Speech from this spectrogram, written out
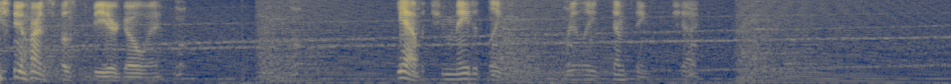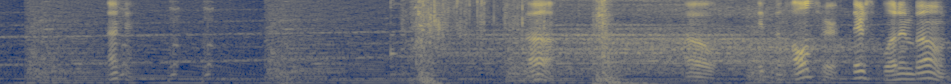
you aren't supposed to be here, go away. Yeah, but you made it, like, really tempting to check. Okay. Oh. Oh. It's an altar. There's blood and bone.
